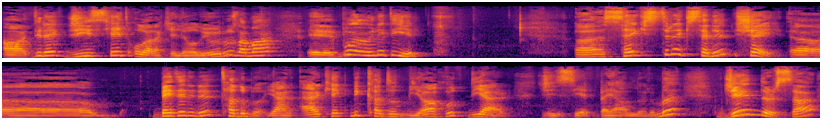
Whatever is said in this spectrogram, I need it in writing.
a, direkt cinsiyet olarak ele alıyoruz ama e, bu öyle değil. E, sex direkt senin şey e, bedeninin tanımı yani erkek mi kadın mı yahut diğer cinsiyet beyanları mı? Gendersa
